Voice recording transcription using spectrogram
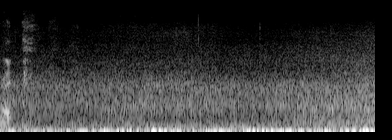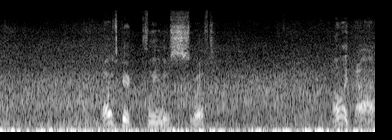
Right. That was good, clean and swift. I like that.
